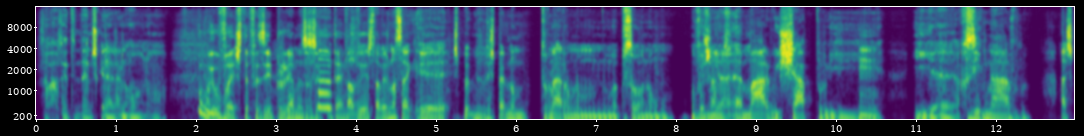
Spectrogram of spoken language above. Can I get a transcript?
sei lá, aos 80 anos, se calhar já não- não, Ou eu vejo-te a fazer programas aos 80 anos. Talvez, talvez, não sei. Espe- espero não me tornar num- numa pessoa num, num velhinho Chato. amargo e chato e, Hum. e eh, resignado. Acho,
